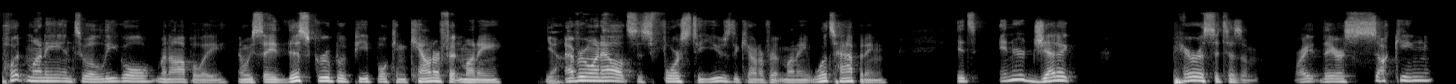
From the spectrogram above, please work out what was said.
put money into a legal monopoly and we say this group of people can counterfeit money? Yeah. Everyone else is forced to use the counterfeit money. What's happening? It's energetic parasitism right? They are sucking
